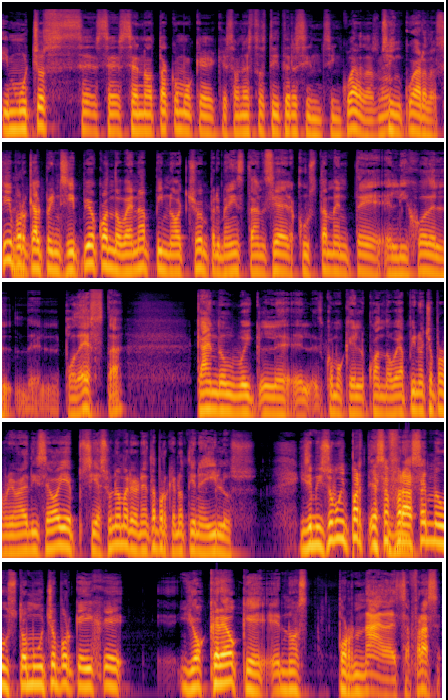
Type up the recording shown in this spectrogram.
Y muchos se, se, nota como que, que, son estos títeres sin, sin cuerdas, ¿no? Sin cuerdas, sí, porque al principio cuando ven a Pinocho en primera instancia, justamente el hijo del, del Podesta, Candlewick, como que cuando ve a Pinocho por primera vez dice, oye, si es una marioneta, ¿por qué no tiene hilos? Y se me hizo muy... Esa frase me gustó mucho porque dije, yo creo que no es por nada esa frase.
